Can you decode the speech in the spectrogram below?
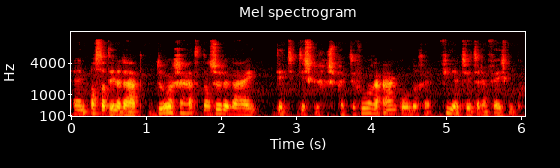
En als dat inderdaad doorgaat, dan zullen wij dit discugesprek tevoren aankondigen via Twitter en Facebook.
